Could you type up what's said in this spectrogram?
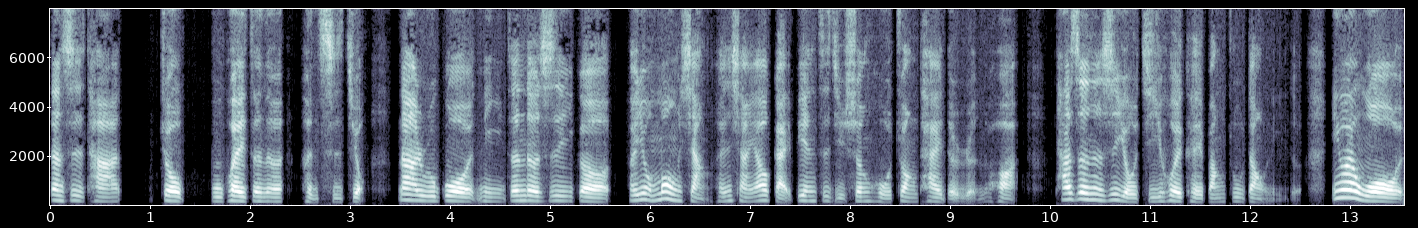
但是它就不会真的很持久。那如果你真的是一个很有梦想、很想要改变自己生活状态的人的话，它真的是有机会可以帮助到你的。因为我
